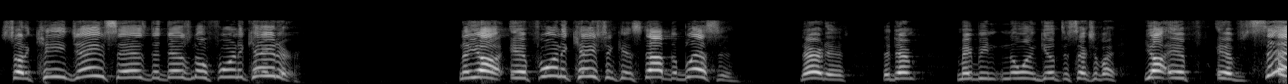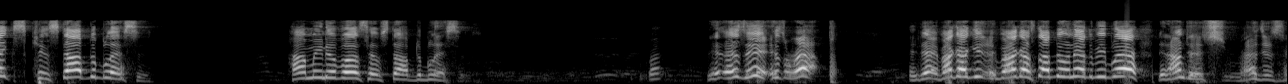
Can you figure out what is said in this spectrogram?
so the King James says that there's no fornicator. Now, y'all, if fornication can stop the blessing, there it is, that there may be no one guilty of sexual violence. Y'all, if if sex can stop the blessing, how many of us have stopped the blessing? Right? That's it. It's a wrap. If I got if I got to stop doing that to be blessed, then I'm just I just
